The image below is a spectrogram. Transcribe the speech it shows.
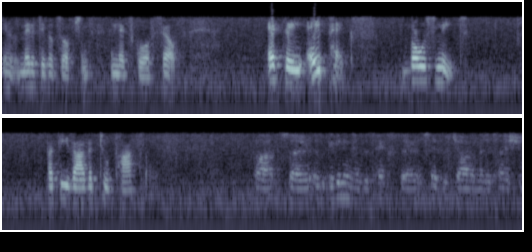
you know, meditative absorptions and lets go of self. At the apex, both meet, but these are the two pathways. Right, so at the beginning of the text there it says that jhana meditation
